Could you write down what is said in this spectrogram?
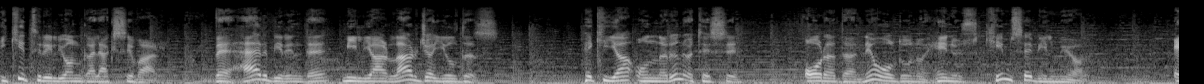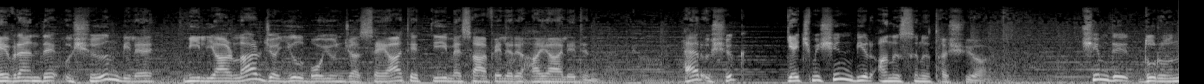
2 trilyon galaksi var ve her birinde milyarlarca yıldız. Peki ya onların ötesi? Orada ne olduğunu henüz kimse bilmiyor. Evrende ışığın bile milyarlarca yıl boyunca seyahat ettiği mesafeleri hayal edin. Her ışık geçmişin bir anısını taşıyor. Şimdi durun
